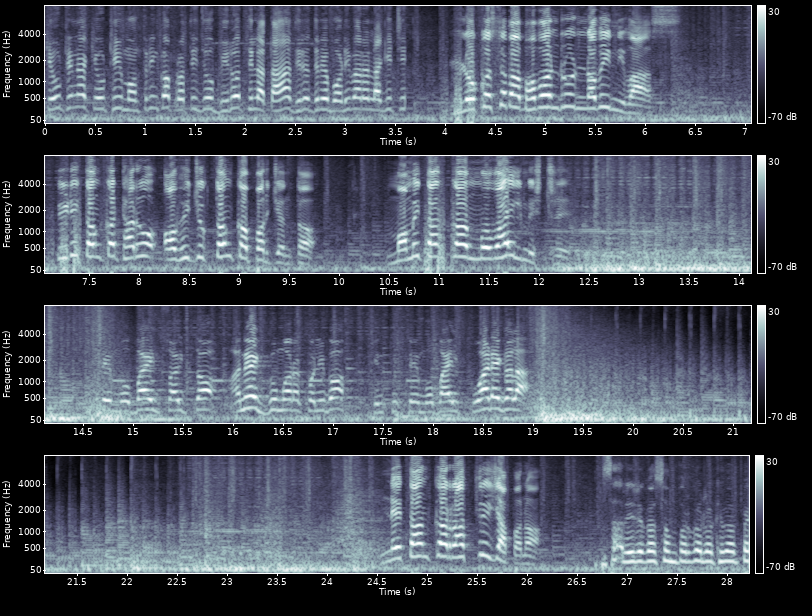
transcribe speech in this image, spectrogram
क्यों तो के मंत्री प्रति जो विरोध था धीरे धीरे बढ़वे लगी लोकसेवा भवन रु नवीन निवास पीड़ितों ठू अभुक्त पर्यंत ममिता मोबाइल मिस्ट्री সে মোবাইল সহিত অনেক গুমর খোলব কিন্তু সে মোবাইল কুয়াড়ে গলা নেতাঙ্ক রাত্রি যাপন শারীরিক সম্পর্ক রক্ষা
